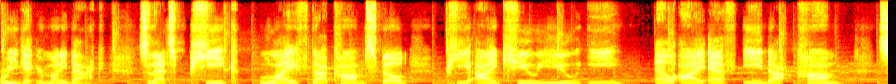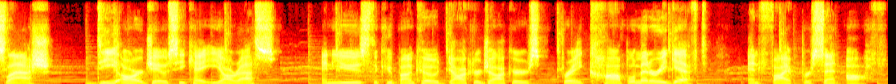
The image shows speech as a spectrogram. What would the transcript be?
or you get your money back. So that's piquelife.com, spelled P I Q U E L I F E.com slash D R J O C K E R S and use the coupon code Dr. Jockers for a complimentary gift and 5% off.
